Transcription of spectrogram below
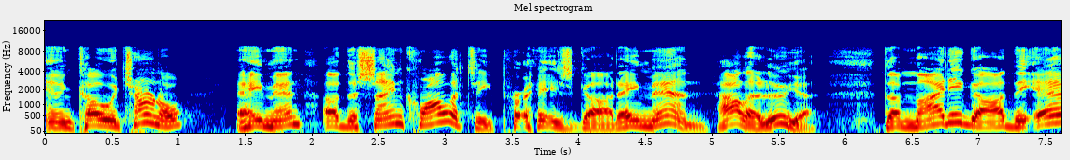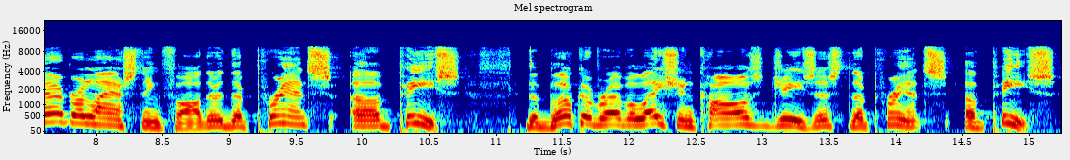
and co-eternal, Amen. Of the same quality. Praise God. Amen. Hallelujah. The mighty God, the everlasting Father, the Prince of Peace. The book of Revelation calls Jesus the Prince of Peace.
